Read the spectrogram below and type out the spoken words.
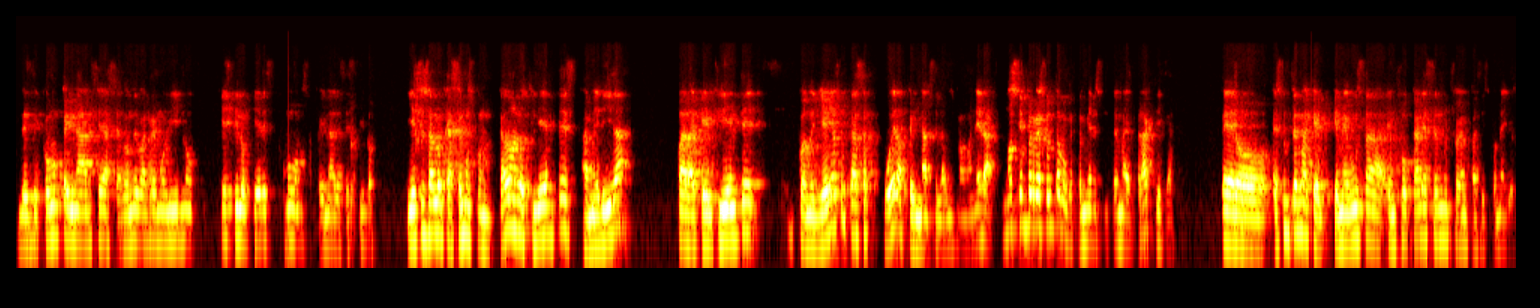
desde cómo peinarse, hacia dónde va el remolino, qué estilo quieres, cómo vamos a peinar ese estilo. Y eso es algo que hacemos con cada uno de los clientes a medida para que el cliente cuando llegue a su casa pueda peinarse de la misma manera. No siempre resulta porque también es un tema de práctica, pero es un tema que, que me gusta enfocar y hacer mucho énfasis con ellos.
